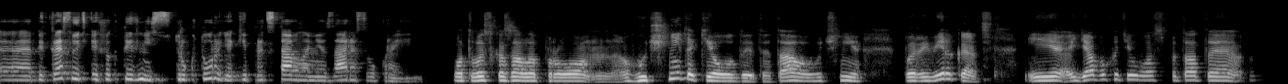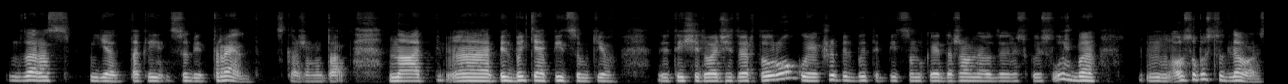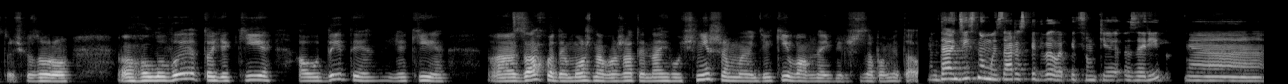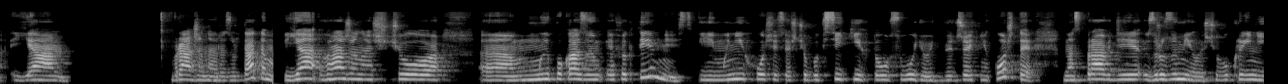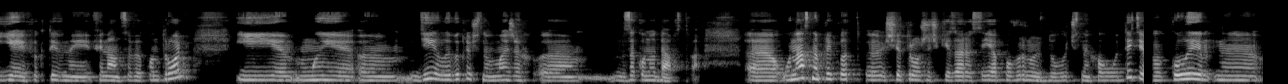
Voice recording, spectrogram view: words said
е, підкреслюють ефективність структур, які представлені зараз в Україні. От ви сказали про гучні такі аудити, та гучні перевірки. І я би хотів вас спитати, зараз є такий собі тренд, скажімо так, на е, підбиття підсумків 2024 року. Якщо підбити підсумки Державної аудиторської служби, особисто для вас, з точки зору е, голови, то які аудити, які заходи можна вважати найгучнішими, які вам найбільше запам'ятали? Да, дійсно, ми зараз підвели підсумки за рік. Е, Я вражена результатами. Я вражена, що е, ми показуємо ефективність, і мені хочеться, щоб всі ті, хто освоюють бюджетні кошти, насправді зрозуміли, що в Україні є ефективний фінансовий контроль, і ми е, діяли виключно в межах е, законодавства. Е, У нас, наприклад, е, ще трошечки зараз я повернусь до гучних аудитів. Коли е,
